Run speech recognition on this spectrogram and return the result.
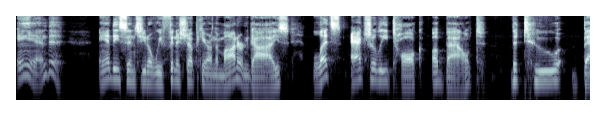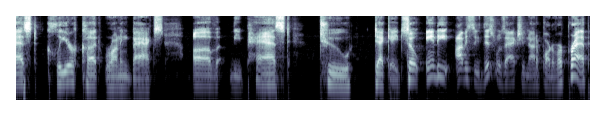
And Andy, since you know we finished up here on the modern guys, let's actually talk about the two best clear cut running backs of the past two decades. So, Andy, obviously, this was actually not a part of our prep.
